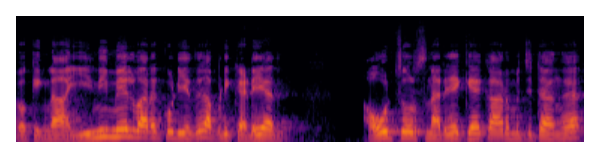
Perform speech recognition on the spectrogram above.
ஓகேங்களா இனிமேல் வரக்கூடியது அப்படி கிடையாது. அவுட் சோர்ஸ் நிறைய கேட்க ஆரம்பிச்சிட்டாங்க.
